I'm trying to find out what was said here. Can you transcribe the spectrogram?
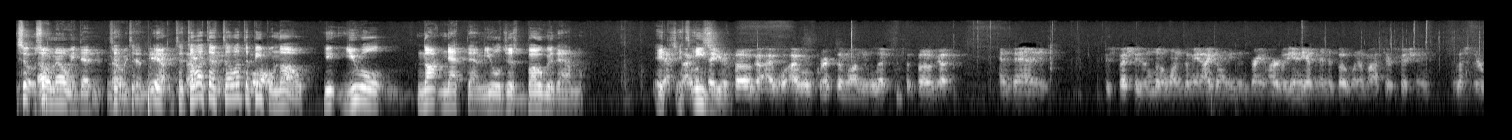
So, so oh no, we didn't. No, to, we didn't. you know, to, to let the to let the people know, you you will not net them. You will just boga them. It's yes, it's I will easier. take the boga. I will, I will grip them on the lip with the boga, and then, especially the little ones. I mean, I don't even bring hardly any of them in the boat when I'm out there fishing, unless they're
